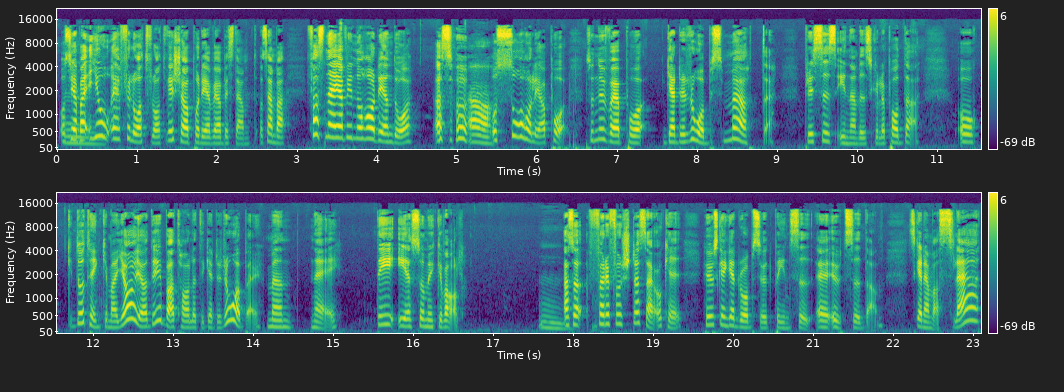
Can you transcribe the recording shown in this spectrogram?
Och så Mm. jag bara jo eh, förlåt förlåt vi kör på det vi har bestämt och sen bara fast nej jag vill nog ha det ändå. Alltså, Ja. och så håller jag på. Så nu var jag på garderobsmöte precis innan vi skulle podda. Och då tänker man, ja, ja, det är bara att ha lite garderober. Men nej, det är så mycket val. Alltså för det första så här, okej, hur ska en garderob se ut på insi- eh, utsidan? Ska den vara slät?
